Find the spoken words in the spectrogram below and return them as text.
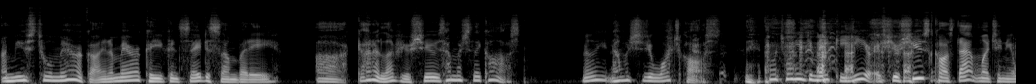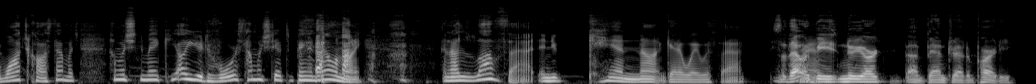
I'm used to America. In America, you can say to somebody, uh, "God, I love your shoes. How much do they cost?" Really? And how much does your watch cost? How much money do you make a year? If your shoes cost that much and your watch cost that much, how much do you make? Oh, you're divorced. How much do you have to pay in alimony? and I love that, and you cannot get away with that. So that France. would be New York uh, banter at a party,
